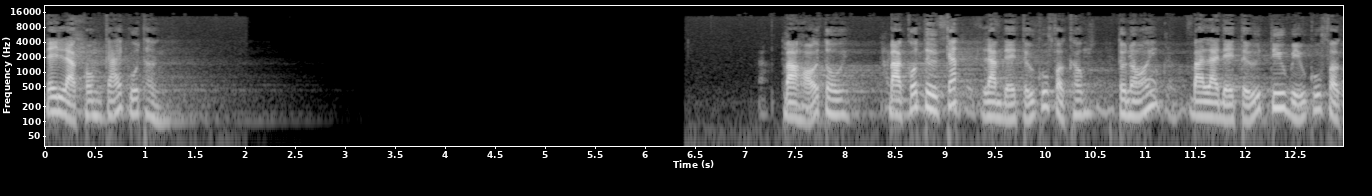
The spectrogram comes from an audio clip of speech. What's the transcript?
Đây là con cái của thần. Bà hỏi tôi, bà có tư cách làm đệ tử của phật không? Tôi nói, bà là đệ tử tiêu biểu của phật.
